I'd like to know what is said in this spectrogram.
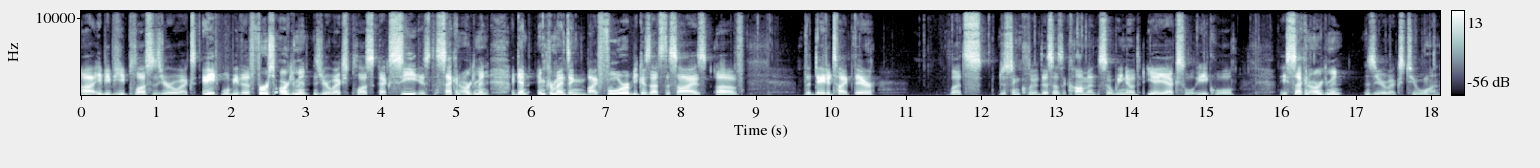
Uh, EBP plus 0x8 will be the first argument, 0x plus xc is the second argument. Again, incrementing by 4 because that's the size of the data type there let's just include this as a comment so we know that EAX will equal the second argument 0x21.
